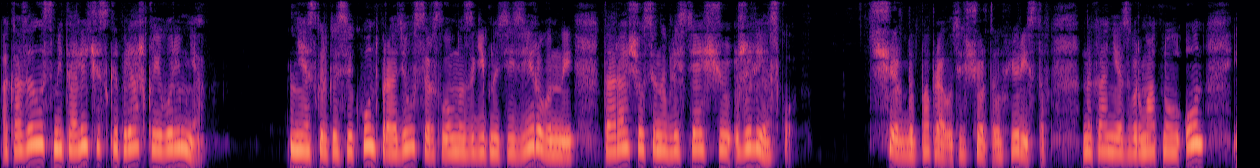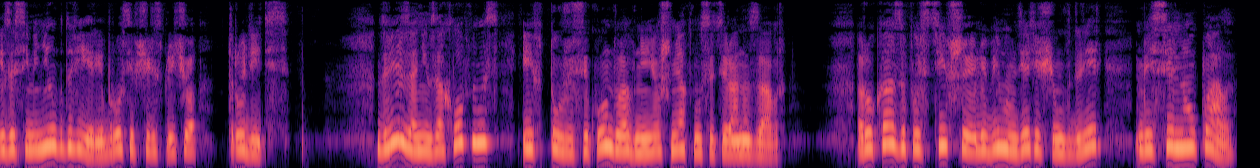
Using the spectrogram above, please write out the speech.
оказалась металлическая пряжка его ремня. Несколько секунд продюсер, словно загипнотизированный, таращился на блестящую железку. Черт бы поправил этих чертовых юристов. Наконец бормотнул он и засеменил к двери, бросив через плечо «Трудитесь». Дверь за ним захлопнулась, и в ту же секунду об нее шмякнулся тиранозавр. Рука, запустившая любимым детищем в дверь, бессильно упала.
